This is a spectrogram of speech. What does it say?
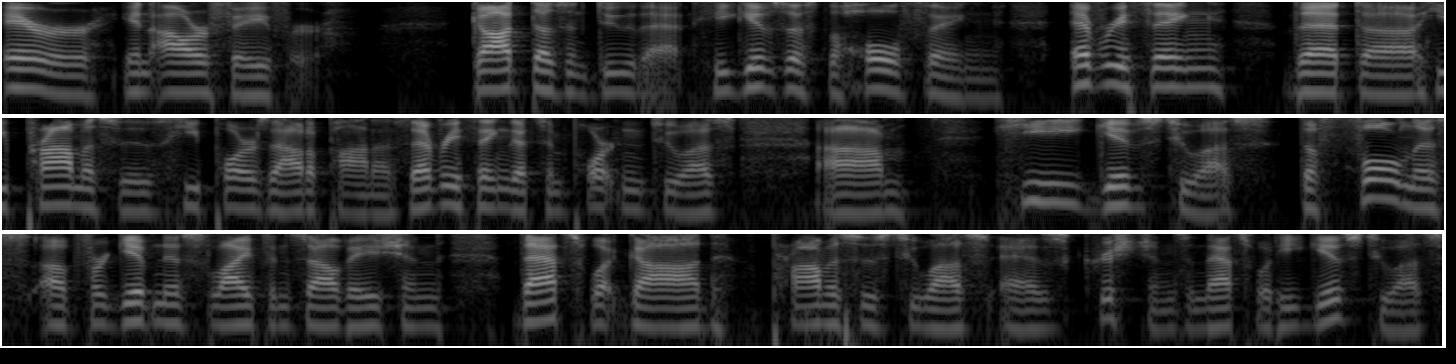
err in our favor. God doesn't do that. He gives us the whole thing. Everything that uh, He promises, He pours out upon us. Everything that's important to us. Um, he gives to us the fullness of forgiveness, life, and salvation. That's what God promises to us as Christians, and that's what He gives to us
